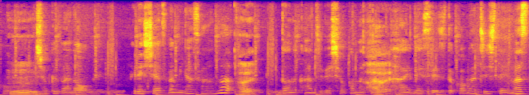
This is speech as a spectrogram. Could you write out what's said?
こう、うん。職場のフレッシャーズの皆さんははい。どんな感じでしょうか？また、ははいいメッセージとかお待ちしています。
